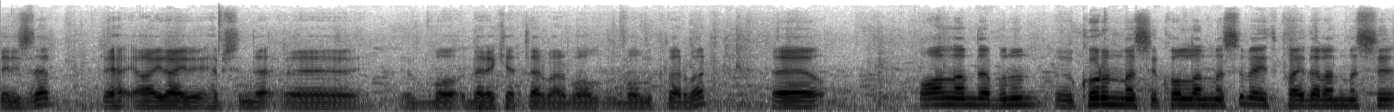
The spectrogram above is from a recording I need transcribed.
denizler ve ayrı ayrı hepsinde e, bereketler var, bol, bolluklar var. E, o anlamda bunun e, korunması, kollanması ve faydalanması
